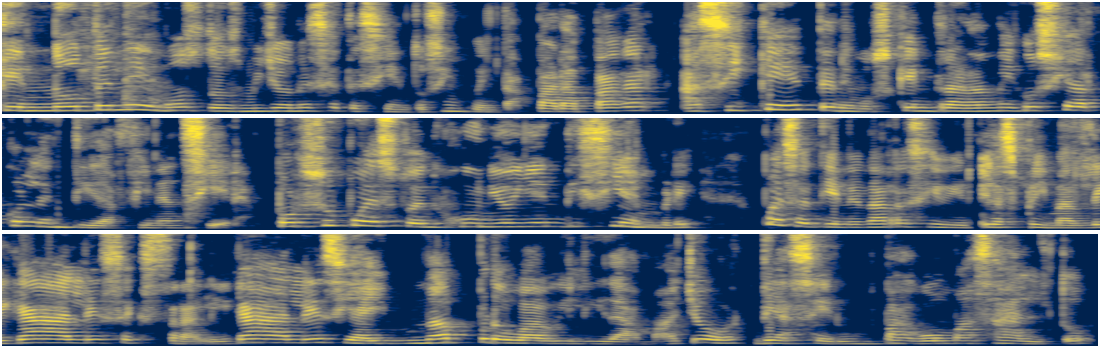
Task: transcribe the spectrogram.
que no tenemos 2.750.000 para pagar, así que tenemos que entrar a negociar con la entidad financiera. Por supuesto, en junio y en diciembre pues se tienden a recibir las primas legales, extralegales y hay una probabilidad mayor de hacer un pago más alto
